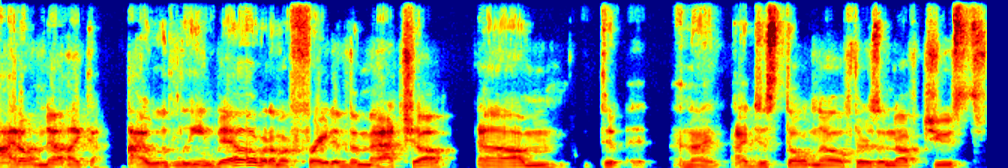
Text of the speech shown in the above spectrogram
I don't know. Like I would lean Baylor, but I'm afraid of the matchup. Um, to, and I, I just don't know if there's enough juice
